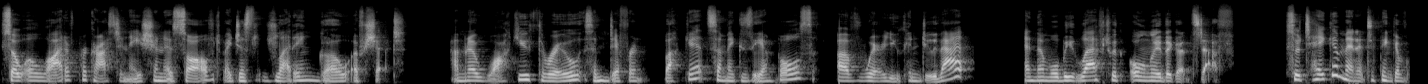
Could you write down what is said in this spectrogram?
So a lot of procrastination is solved by just letting go of shit. I'm going to walk you through some different buckets, some examples of where you can do that. And then we'll be left with only the good stuff. So take a minute to think of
